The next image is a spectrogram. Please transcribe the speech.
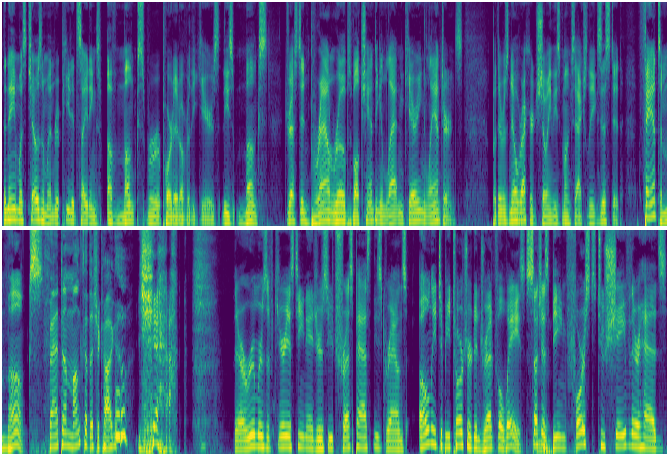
The name was chosen when repeated sightings of monks were reported over the years. These monks dressed in brown robes while chanting in Latin carrying lanterns. But there was no record showing these monks actually existed. Phantom monks. Phantom monks at the Chicago? Yeah. There are rumors of curious teenagers who trespass these grounds only to be tortured in dreadful ways, such as hmm. being forced to shave their heads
